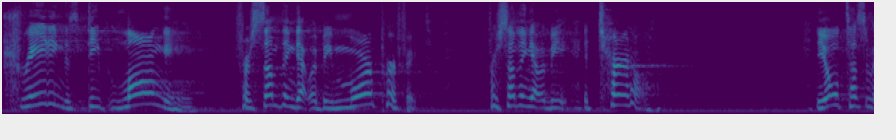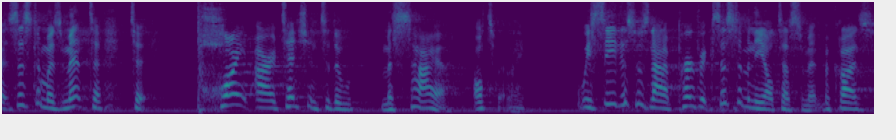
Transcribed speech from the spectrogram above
creating this deep longing for something that would be more perfect, for something that would be eternal. The Old Testament system was meant to, to point our attention to the Messiah, ultimately. We see this was not a perfect system in the Old Testament because,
